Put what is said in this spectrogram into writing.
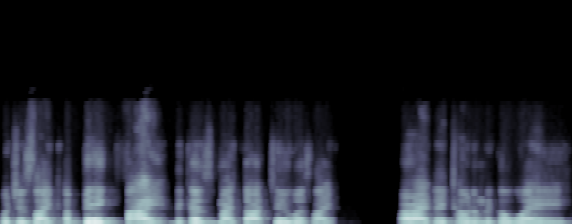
which is like a big fight. Because my thought too was like, all right, they told him to go away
